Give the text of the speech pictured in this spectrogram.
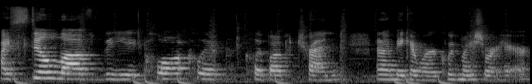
I still love the claw clip, clip up trend and I make it work with my short hair.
